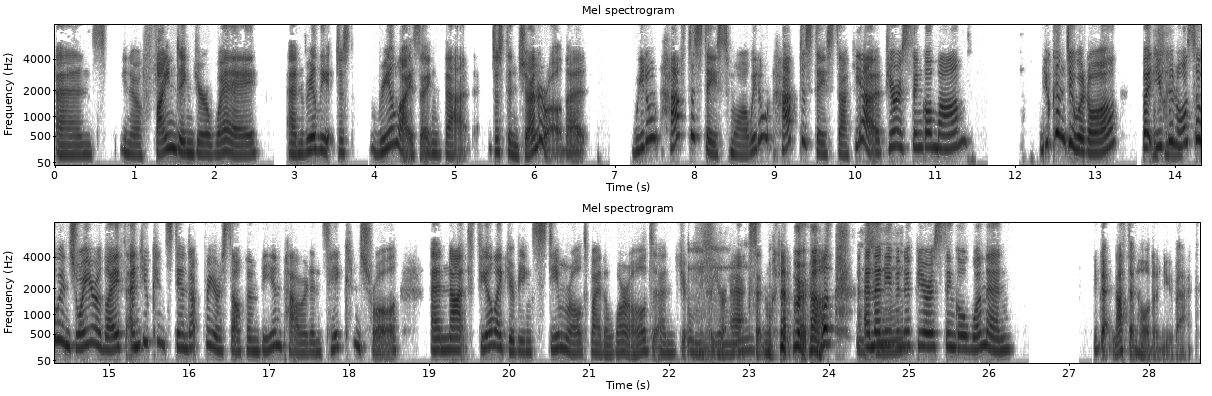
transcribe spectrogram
and you know finding your way and really just realizing that just in general that we don't have to stay small. We don't have to stay stuck. Yeah if you're a single mom you can do it all but you can Mhm. also enjoy your life and you can stand up for yourself and be empowered and take control and not feel like you're being steamrolled by the world and your, you know your Mhm. ex and whatever else and then even Mhm. if you're a single woman you've got nothing holding you back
